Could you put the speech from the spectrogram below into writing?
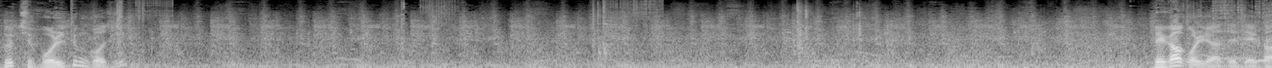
도대체 뭘 든 거지? 내가 걸려야 돼 내가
